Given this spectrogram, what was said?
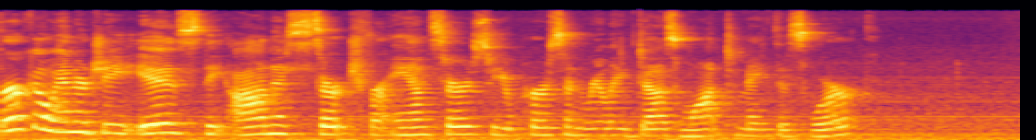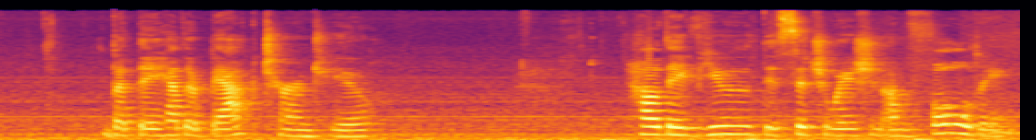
Virgo energy is the honest search for answers. So your person really does want to make this work, but they have their back turned to you. How they view the situation unfolding.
